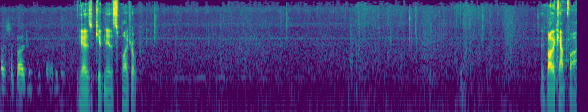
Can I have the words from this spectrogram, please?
A supply drop. Yeah, there's a kid near the supply drop. He's by the campfire.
